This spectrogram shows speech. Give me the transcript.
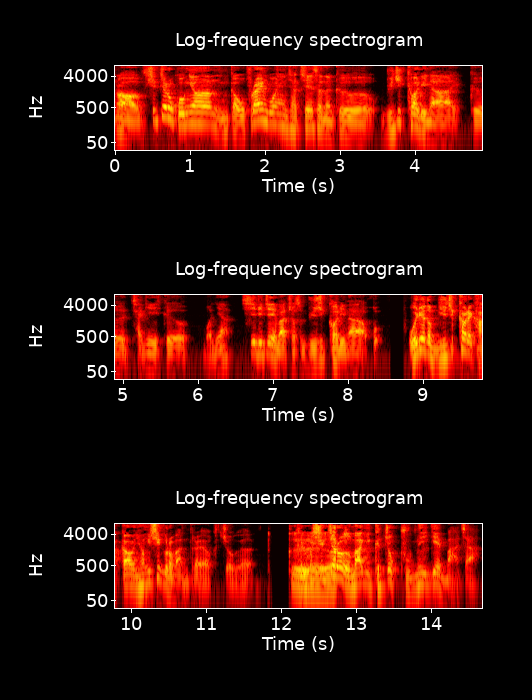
어, 실제로 공연, 그러니까 오프라인 공연 자체에서는 그 뮤지컬이나 그 자기 그 뭐냐? 시리즈에 맞춰서 뮤지컬이나 호- 오히려 더 뮤지컬에 가까운 형식으로 만들어요, 그쪽은. 그, 그리고 실제로 음악이 그쪽 분위기에 맞아.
